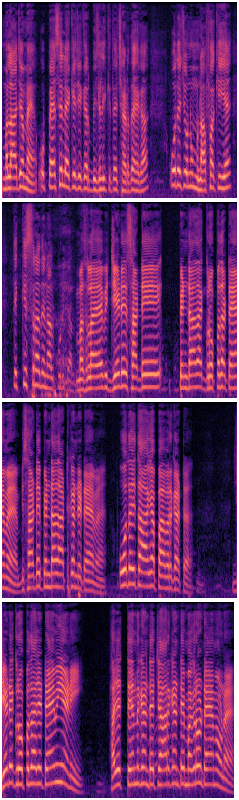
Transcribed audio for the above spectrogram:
ਮੁਲਾਜ਼ਮ ਹੈ ਉਹ ਪੈਸੇ ਲੈ ਕੇ ਜੇਕਰ ਬਿਜਲੀ ਕਿਤੇ ਛੱਡਦਾ ਹੈਗਾ ਉਹਦੇ ਚ ਉਹਨੂੰ ਮੁਨਾਫਾ ਕੀ ਹੈ ਤੇ ਕਿਸ ਤਰ੍ਹਾਂ ਦੇ ਨਾਲ ਪੂਰੀ ਗੱਲ ਮਸਲਾ ਇਹ ਹੈ ਵੀ ਜਿਹੜੇ ਸਾਡੇ ਪਿੰਡਾਂ ਦਾ ਗਰੁੱਪ ਦਾ ਟਾਈਮ ਹੈ ਵੀ ਸਾਡੇ ਪਿੰਡਾਂ ਦਾ 8 ਘੰਟੇ ਟਾਈਮ ਹੈ ਉਹਦੇ 'ਚ ਤਾਂ ਆ ਗਿਆ ਪਾਵਰ ਕੱਟ ਜਿਹੜੇ ਗਰੁੱਪ ਦਾ ਜੇ ਟਾਈਮ ਹੀ ਹੈ ਨਹੀਂ। ਹਜੇ 3 ਘੰਟੇ 4 ਘੰਟੇ ਮਗਰੋਂ ਟਾਈਮ ਆਉਣਾ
